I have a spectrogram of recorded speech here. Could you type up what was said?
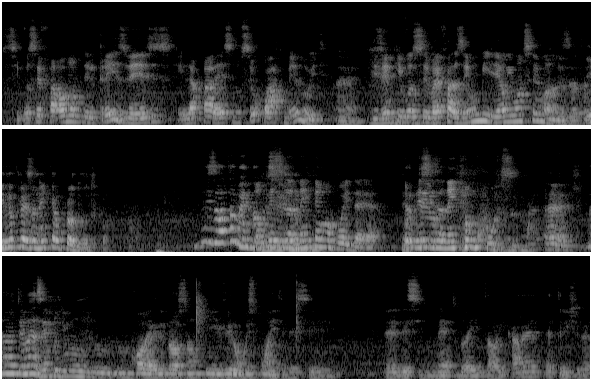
Se você falar o nome dele três vezes, ele aparece no seu quarto meia-noite. É, Dizendo que você vai fazer um milhão em uma semana. exatamente. E não precisa nem ter o produto, pô. Exatamente, não, Não precisa nem ter uma boa ideia. Não Eu precisa tenho- nem ter um curso. É, não, eu tenho um exemplo de um, um- um colega de profissão que virou um expoente desse, é, desse método aí e tal. E, cara, é, é triste, velho.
